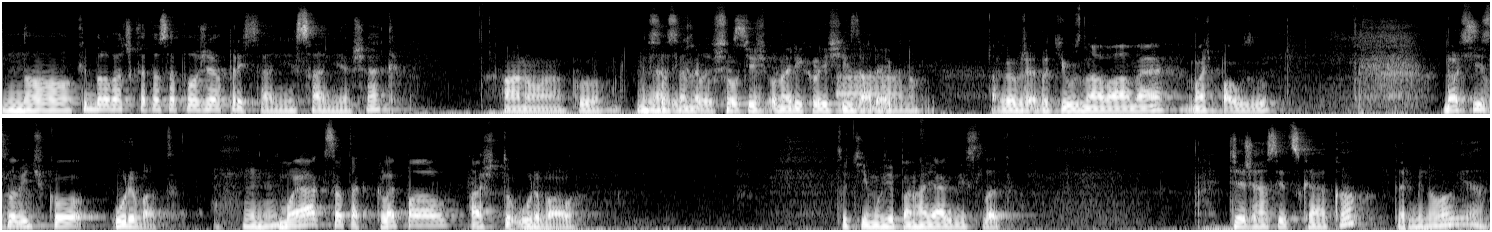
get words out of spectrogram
No, kyblovačka to sa používa pri sani, sanie však. Ano, jako, myslel jsem jako soutěž o nejrychlejší zadek. Áno. Tak dobře, to ti uznáváme, máš pauzu. Další slovíčko urvat. Mhm. Moják se tak klepal, až to urval. Co ti může pan Haďák myslet? Tiež hasická ako? Terminológia?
